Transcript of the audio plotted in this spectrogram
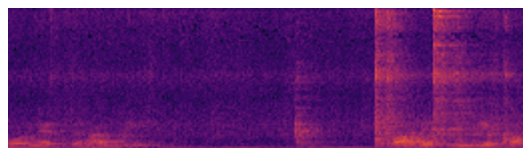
ਲੂਣ ਮਿਰਚ ਹਲਦੀ ਪਾ ਲੈਂਦੇ ਆਪਾਂ।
